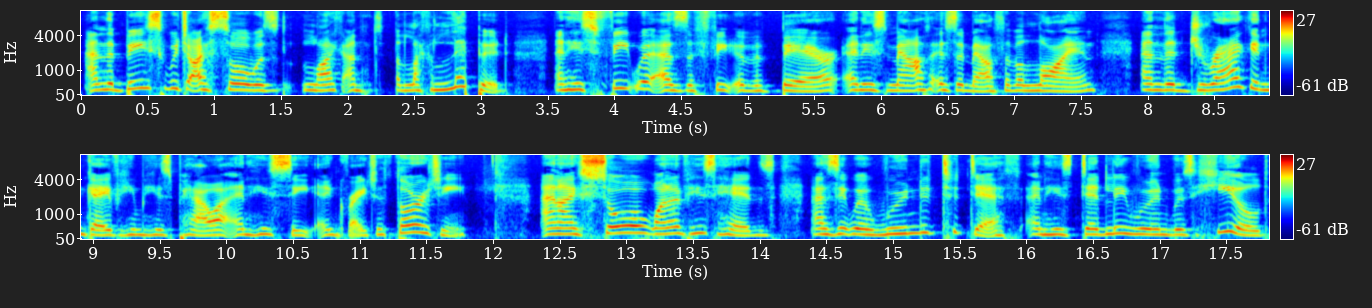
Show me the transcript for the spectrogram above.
And the beast which I saw was like, un- like a leopard, and his feet were as the feet of a bear, and his mouth as the mouth of a lion. And the dragon gave him his power and his seat and great authority. And I saw one of his heads as it were wounded to death, and his deadly wound was healed,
